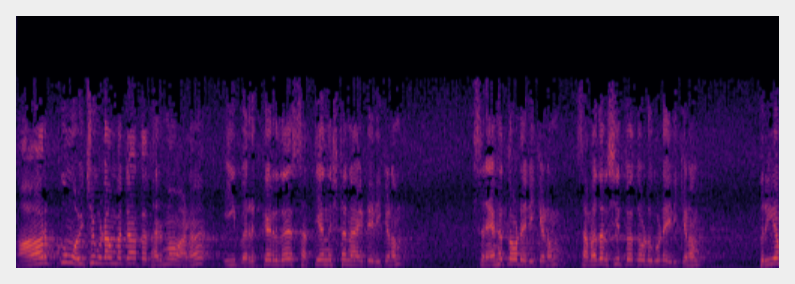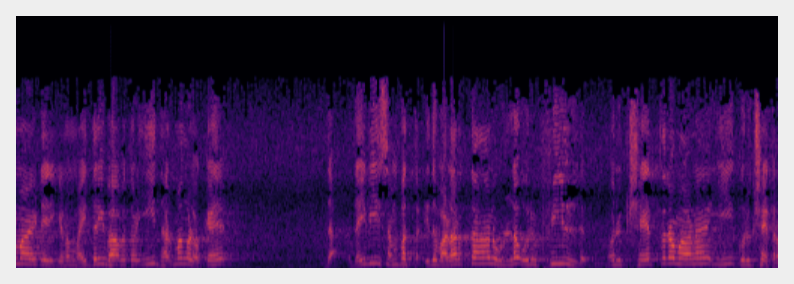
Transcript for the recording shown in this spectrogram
ആർക്കും ഒഴിച്ചുകൂടാൻ പറ്റാത്ത ധർമ്മമാണ് ഈ വെറുക്കരുത് സത്യനിഷ്ഠനായിട്ടിരിക്കണം സ്നേഹത്തോടെ ഇരിക്കണം സമദർശിത്വത്തോടുകൂടെ ഇരിക്കണം പ്രിയമായിട്ടിരിക്കണം മൈത്രീഭാവത്തോടെ ഈ ധർമ്മങ്ങളൊക്കെ ദൈവീ സമ്പത്ത് ഇത് വളർത്താനുള്ള ഒരു ഫീൽഡ് ഒരു ക്ഷേത്രമാണ് ഈ കുരുക്ഷേത്രം.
